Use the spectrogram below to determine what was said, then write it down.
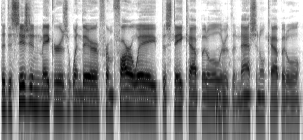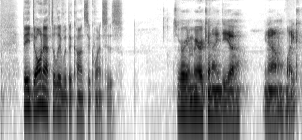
The decision makers, when they're from far away, the state capital or mm. the national capital, they don't have to live with the consequences. It's a very American idea, you know, like,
